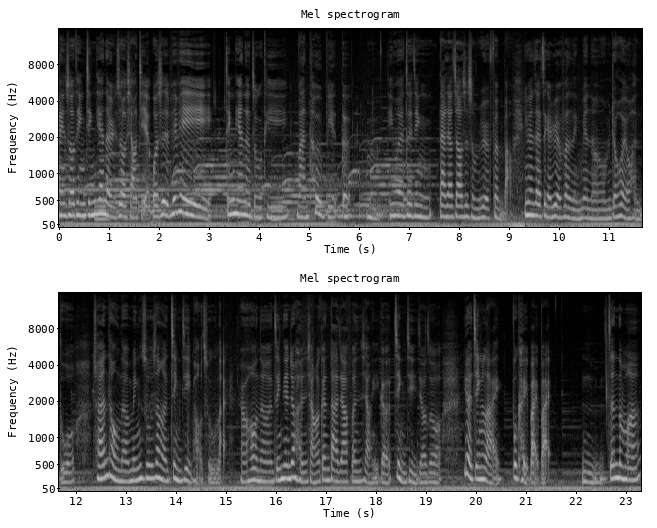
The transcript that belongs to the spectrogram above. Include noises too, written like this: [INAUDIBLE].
欢迎收听今天的宇宙小姐，我是皮皮。今天的主题蛮特别的，嗯，因为最近大家知道是什么月份吧？因为在这个月份里面呢，我们就会有很多传统的民俗上的禁忌跑出来。然后呢，今天就很想要跟大家分享一个禁忌，叫做月经来不可以拜拜。嗯，真的吗？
